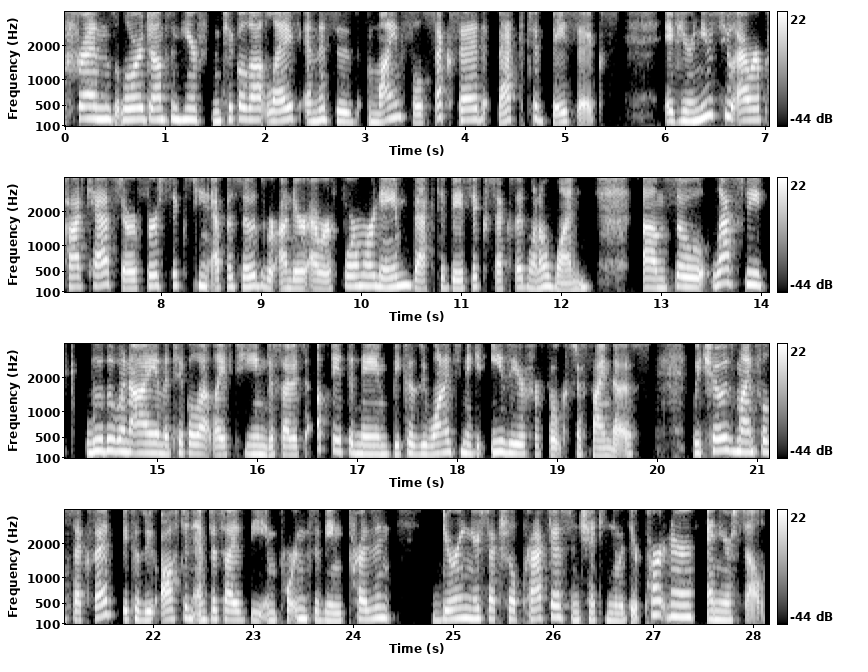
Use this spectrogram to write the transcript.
Friends. Laura Johnsen here from Tickle.life, and this is Mindful Sex Ed Back to Basics. If you're new to our podcast, our first 16 episodes were under our former name, Back to Basics Sex Ed 101. Um, so last week, Lulu and I and the Tickle.life team decided to update the name because we wanted to make it easier for folks to find us. We chose Mindful Sex Ed because we often emphasize the importance of being present during your sexual practice and checking in with your partner and yourself.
